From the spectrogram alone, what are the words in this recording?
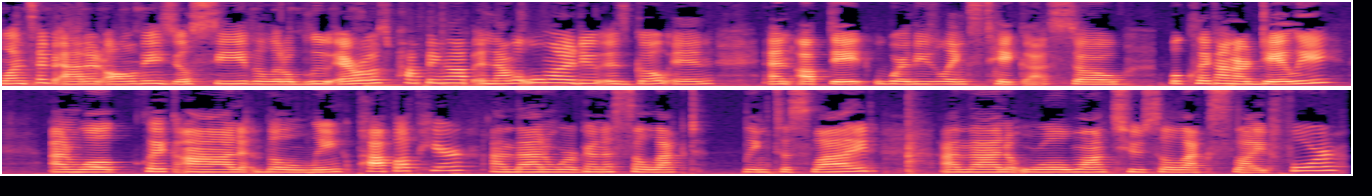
Once I've added all of these, you'll see the little blue arrows popping up. And now what we'll want to do is go in and update where these links take us. So we'll click on our daily and we'll click on the link pop up here and then we're going to select link to slide and then we'll want to select slide 4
